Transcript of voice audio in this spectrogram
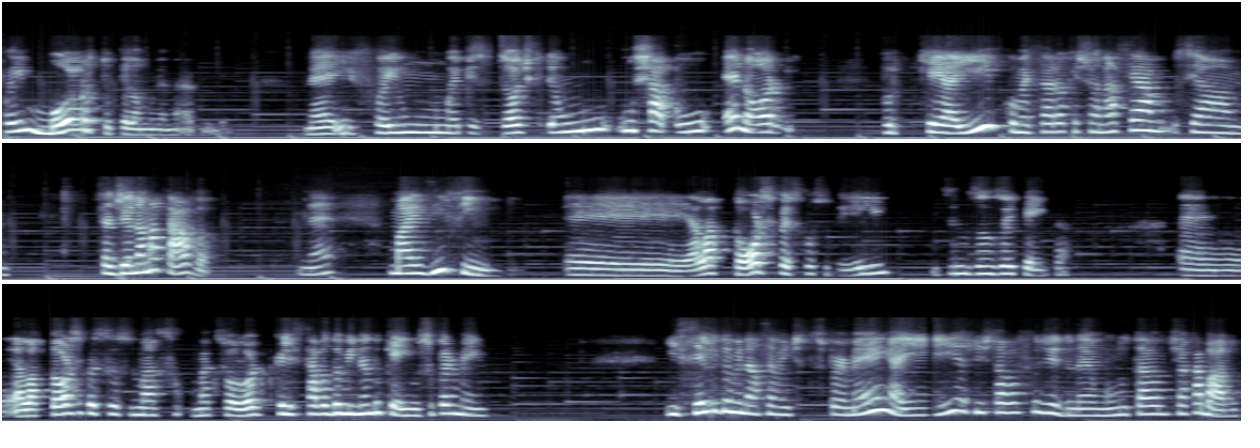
foi morto pela Mulher Maravilha. Né? E foi um episódio que deu um, um chabu enorme. Porque aí começaram a questionar se a, se a, se a Diana matava. Né? Mas, enfim, é, ela torce o pescoço dele, isso é nos anos 80. É, ela torce o pescoço do Maxwell Lord porque ele estava dominando quem? O Superman. E se ele dominasse a mente do Superman, aí a gente estava fudido, né? O mundo tava, tinha acabado.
